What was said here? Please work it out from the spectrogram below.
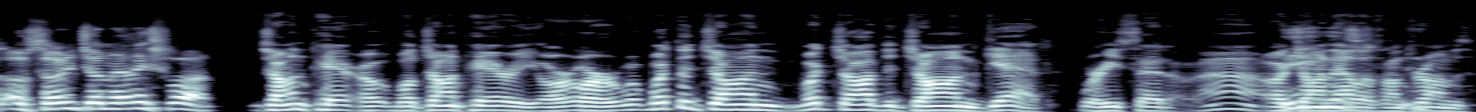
Oh, sorry, John Ellis. What? John Perry, oh, well, John Perry, or or what did John? What job did John get where he said, ah, or He John was- Ellis on drums?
